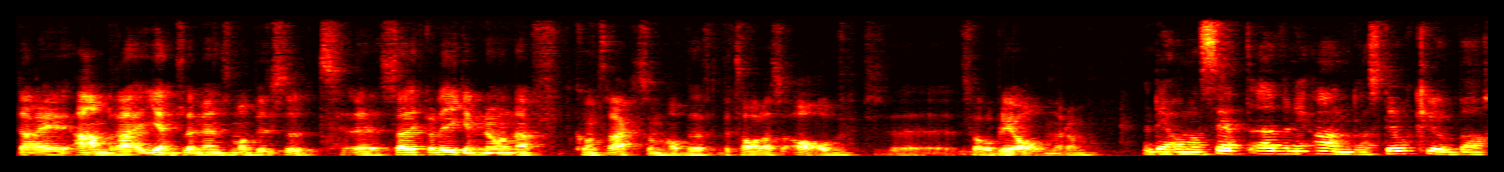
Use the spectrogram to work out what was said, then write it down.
där är andra gentlemän som har bytts ut. Eh, säkerligen några kontrakt som har behövt betalas av eh, för att bli av med dem. Men det har man sett även i andra storklubbar.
